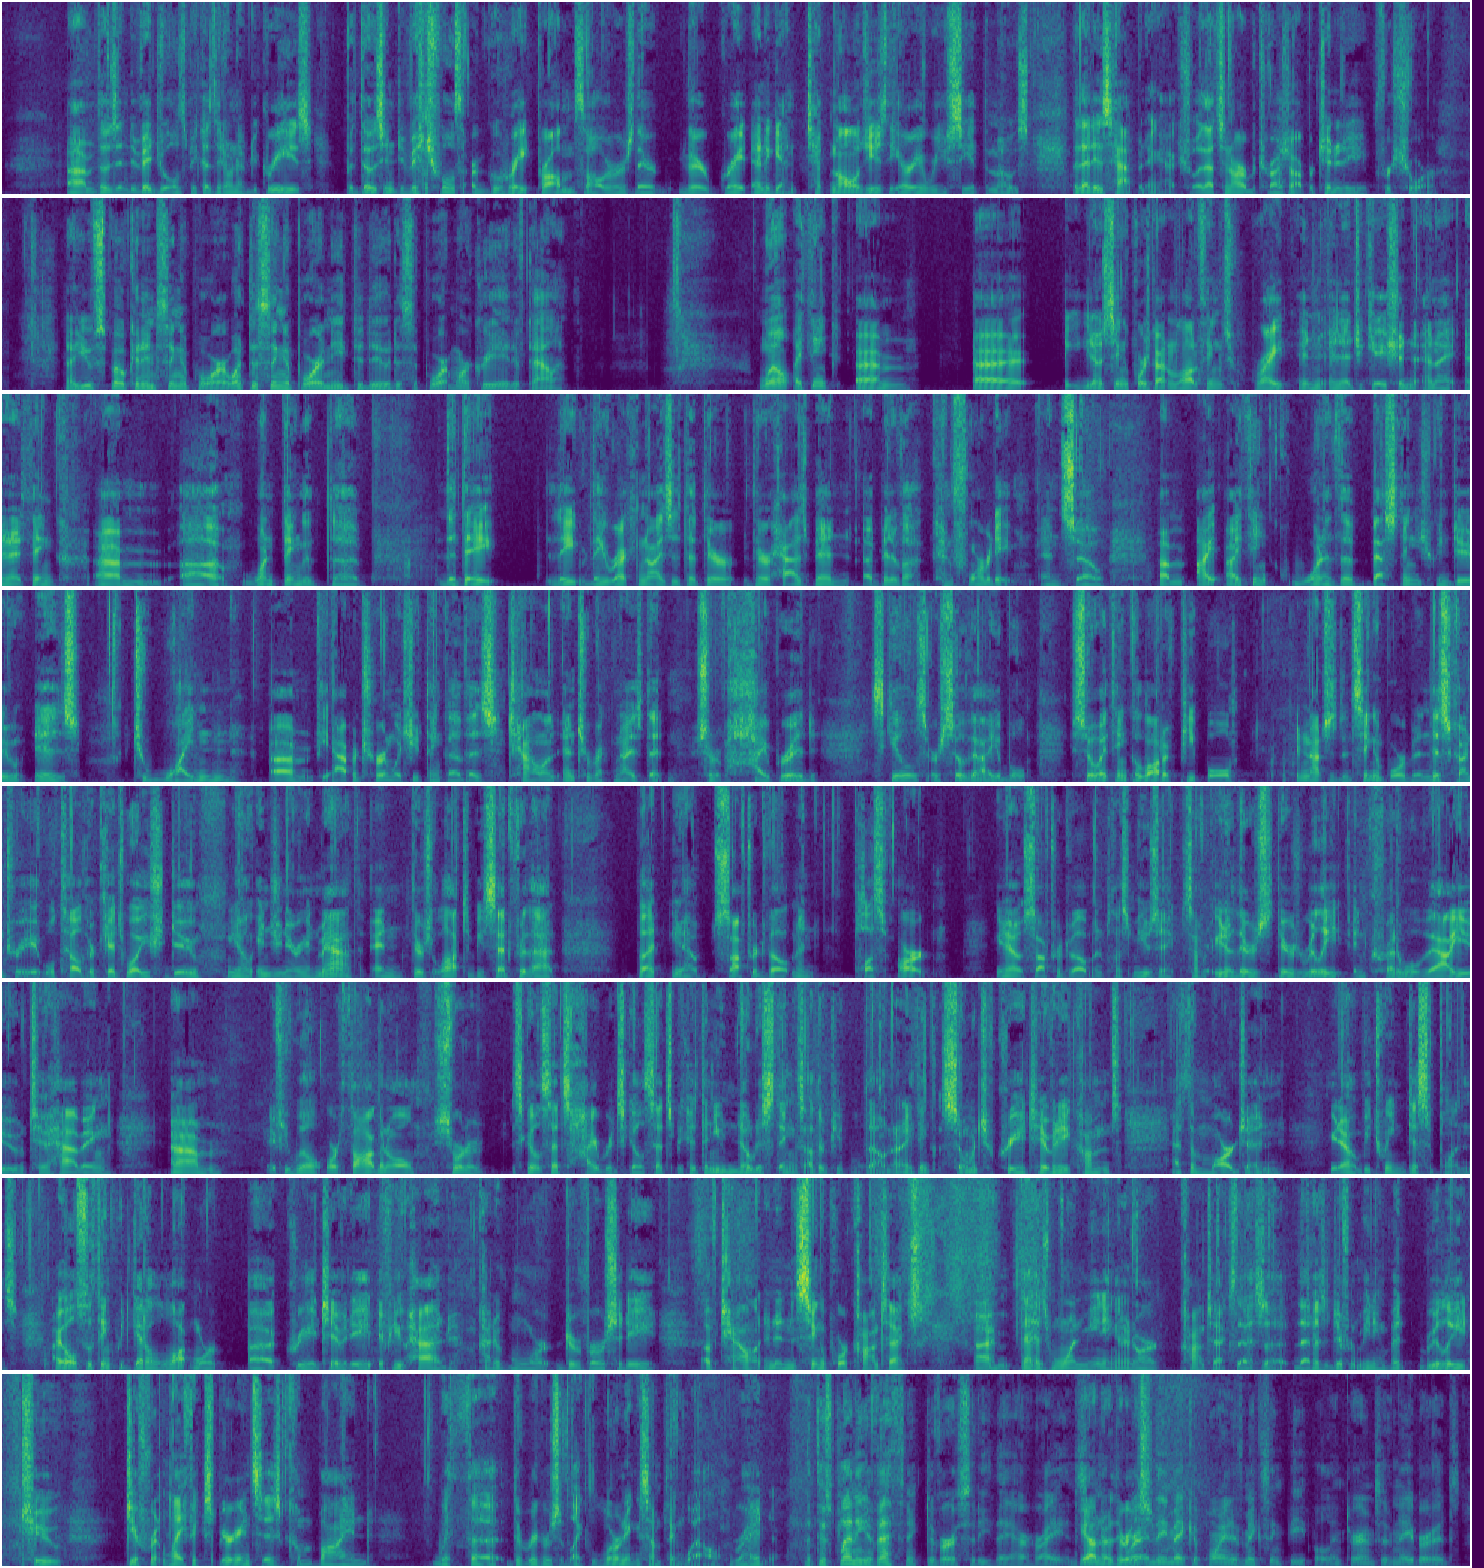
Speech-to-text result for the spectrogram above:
um, those individuals because they don't have degrees, but those individuals are great problem solvers. They're they're great, and again, technology is the area where you see it the most. But that is happening actually. That's an arbitrage opportunity for sure. Now you've spoken in Singapore. What does Singapore need to do to support more creative talent? Well, I think um, uh, you know, Singapore's gotten a lot of things right in, in education, and I and I think um, uh, one thing that the that they they they recognize that there there has been a bit of a conformity, and so um, I I think one of the best things you can do is to widen um, the aperture in what you think of as talent, and to recognize that sort of hybrid skills are so valuable. So I think a lot of people not just in Singapore, but in this country, it will tell their kids, well, you should do, you know, engineering and math. And there's a lot to be said for that. But, you know, software development plus art, you know, software development plus music, software, you know, there's, there's really incredible value to having, um, if you will, orthogonal sort of skill sets, hybrid skill sets, because then you notice things other people don't. And I think so much of creativity comes at the margin, you know, between disciplines. I also think we'd get a lot more uh, creativity if you had kind of more diversity of talent. And in the Singapore context, um, that has one meaning, and in our context, that has a that has a different meaning. But really, two different life experiences combined with the the rigors of like learning something well, right? But there's plenty of ethnic diversity there, right? yeah, no, there is, and they make a point of mixing people in terms of neighborhoods.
